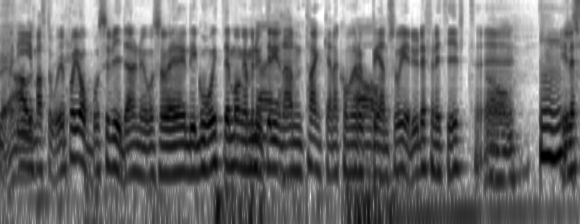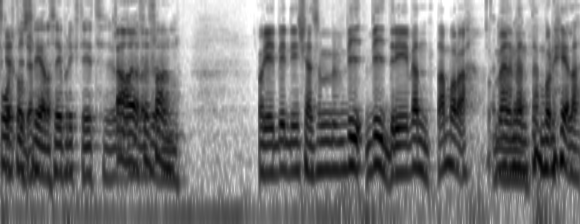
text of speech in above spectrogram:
Men är, allt- man står ju på jobb och så vidare nu och så är, det går inte många minuter Nej. innan tankarna kommer Ja. upp igen. Så är det ju definitivt. Ja. Eh, Mm. Det är svårt att koncentrera sig på riktigt. Ja, ja, för fan. Och det, det känns som vi, vidrig väntan bara. Men, väntan på det hela.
